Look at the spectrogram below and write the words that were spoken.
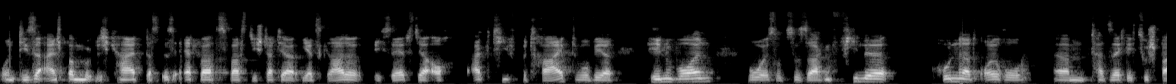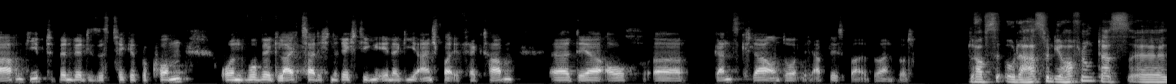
Und diese Einsparmöglichkeit, das ist etwas, was die Stadt ja jetzt gerade, ich selbst ja auch aktiv betreibt, wo wir hinwollen, wo es sozusagen viele hundert Euro ähm, tatsächlich zu sparen gibt, wenn wir dieses Ticket bekommen und wo wir gleichzeitig einen richtigen Energieeinspareffekt haben, äh, der auch äh, ganz klar und deutlich ablesbar sein wird. Glaubst oder hast du die Hoffnung, dass äh,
